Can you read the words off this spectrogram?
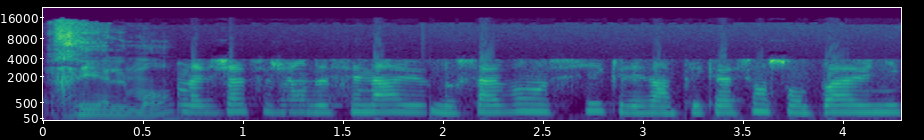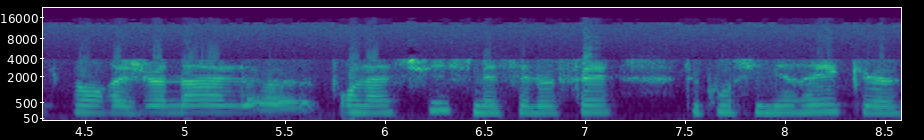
réellement? On a déjà ce genre de scénario. Nous savons aussi que les implications ne sont pas uniquement régionales euh, pour la Suisse, mais c'est le fait de considérer que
